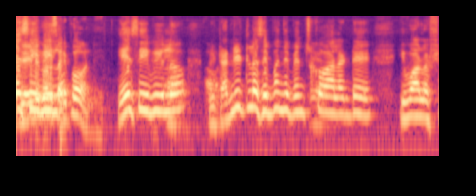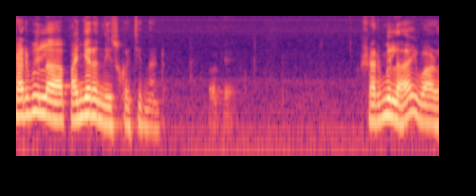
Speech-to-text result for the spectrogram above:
ఏసీబీలో ఏసీబీలో వీటన్నిటిలో సిబ్బంది పెంచుకోవాలంటే ఇవాళ షర్మిల పంజరం తీసుకొచ్చిందంట. షర్మిల ఇవాళ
